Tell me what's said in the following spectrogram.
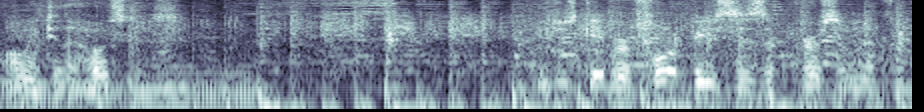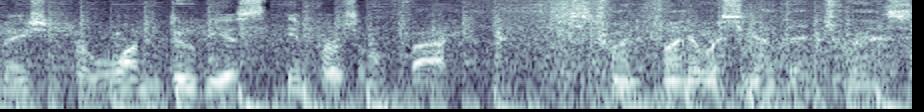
Only to the hostess. You just gave her four pieces of personal information for one dubious, impersonal fact. Just trying to find out where she got that dress.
